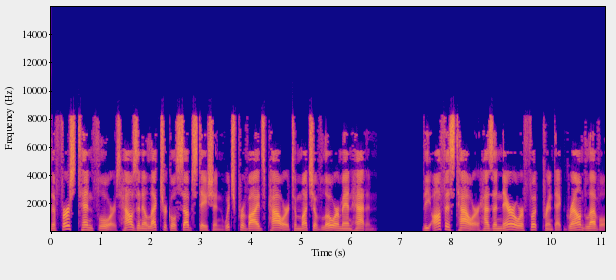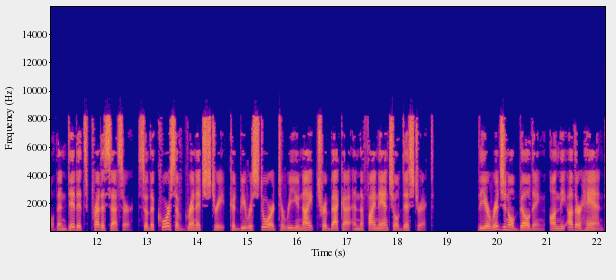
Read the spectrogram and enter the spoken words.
The first 10 floors house an electrical substation which provides power to much of Lower Manhattan. The office tower has a narrower footprint at ground level than did its predecessor, so the course of Greenwich Street could be restored to reunite Tribeca and the financial district. The original building, on the other hand,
